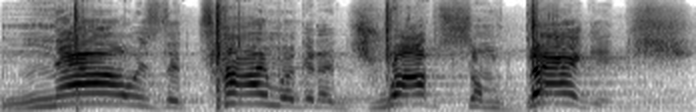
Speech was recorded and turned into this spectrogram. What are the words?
Now is the time we're going to drop some baggage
